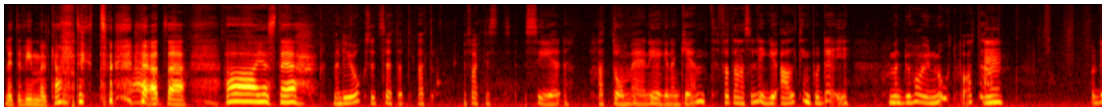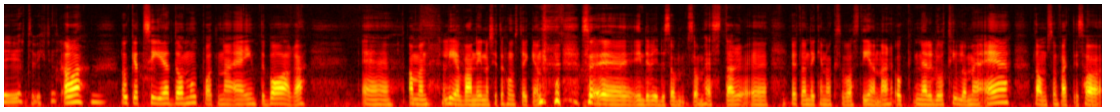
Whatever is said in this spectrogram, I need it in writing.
lite vimmelkantigt. Wow. att så här, ah, just det. Men det är ju också ett sätt att, att faktiskt se att de är en egen agent. För att annars så ligger ju allting på dig. Men du har ju en motpart där. Mm. Och det är ju jätteviktigt. Ja, mm. och att se att de motparterna är inte bara eh, ja, men, levande inom citationstecken så, eh, individer som, som hästar. Eh, utan det kan också vara stenar. Och när det då till och med är de som faktiskt har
